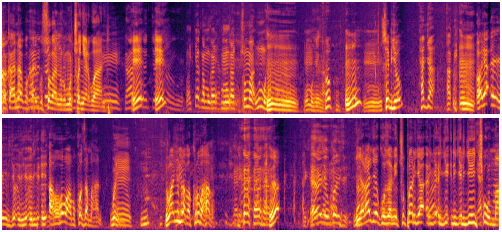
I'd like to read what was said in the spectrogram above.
aka kantu ntabwo kari gusobanura umuco nyarwanda eh eh wakega mu ga- mu gacuma n'umuhinga n'umuhinga sibyo harya Mm. oya eh, eh, aho ho waba ukoze amahano we iwanyu nta bakuru bahaba Eh? yaragiye gukora iki yari agiye kuzana icupa ry'icyuma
